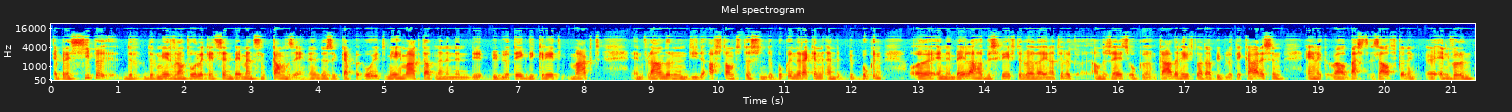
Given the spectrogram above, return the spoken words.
in principe er, er meer verantwoordelijkheid zijn bij mensen kan zijn. Hè. Dus ik heb ooit meegemaakt dat men een, een bibliotheekdecreet maakt in Vlaanderen die de afstand tussen de boekenrekken en de boeken uh, in een bijlage beschreef, terwijl dat je natuurlijk anderzijds ook een kader heeft waar dat bibliothecarissen eigenlijk wel best zelf kunnen uh, invullen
